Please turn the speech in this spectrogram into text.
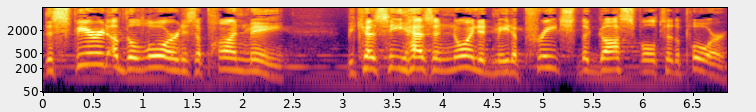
The Spirit of the Lord is upon me because he has anointed me to preach the gospel to the poor.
